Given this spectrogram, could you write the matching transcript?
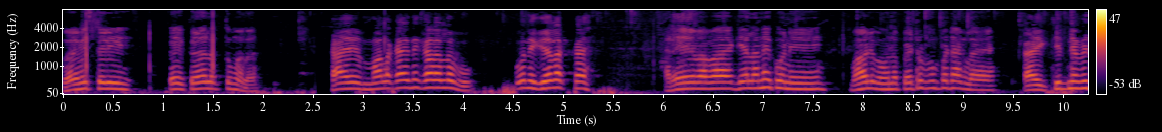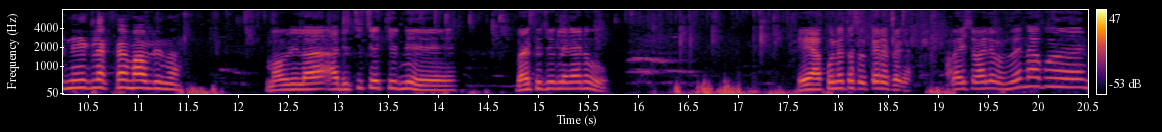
बाय मिस्त्री काही कळलं का तुम्हाला? काय मला काय नाही कळालं भाऊ. कोणी गेला का काय? अरे बाबा गेला नाही कोणी. माऊली भाऊन पेट्रोल पंप टाकलाय. काय किडनी बिडनी ऐकल्या का काय मावली ना माऊलीला आधीची चेक किडनी आहे. बायकोची ऐकलं काय नको हे आपण तसं करायचं का? पैसे वाले होऊन जाईल ना आपण.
